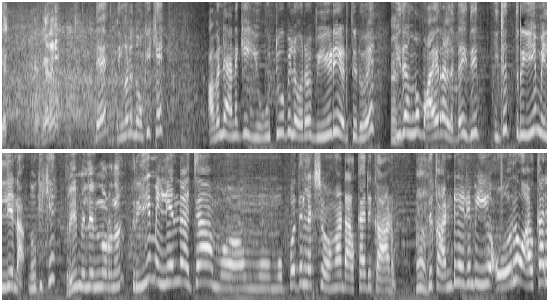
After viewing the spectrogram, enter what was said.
എ- എങ്ങനെ? ദേ നിങ്ങൾ നോക്കിക്കേ. അവനാണെങ്കിൽ യൂട്യൂബിൽ ഓരോ വീഡിയോ എടുത്തിടുവേ. ഇതങ്ങ് വൈറൽ ഇത് ഇത് ത്രീ മില്യണാ നോക്കിക്കേ. ത്രീ മില്യൺ എന്ന് പറഞ്ഞാൽ ത്രീ മില്യൺ എന്ന് വെച്ചാ മുപ്പത് ലക്ഷം അങ്ങാണ്ട് ആൾക്കാർ കാണും. ഇത് കണ്ടു കഴിയുമ്പോ ഈ ഓരോ ആൾക്കാർ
